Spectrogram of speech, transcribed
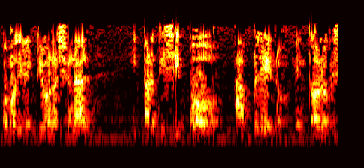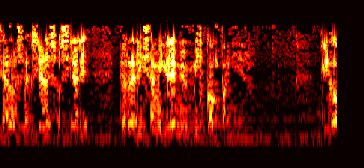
como directivo nacional y participo a pleno en todo lo que sean las acciones sociales que realiza mi gremio y mis compañeros. Digo,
